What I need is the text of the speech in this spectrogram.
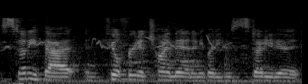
studied that, and feel free to chime in. Anybody who's studied it.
